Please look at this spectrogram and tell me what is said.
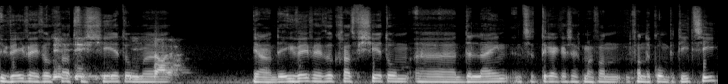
eh, UEFA heeft ook geadviseerd om. eh, ja, de UEFA heeft ook geadviseerd om eh, de lijn te trekken zeg maar, van, van de competitie.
